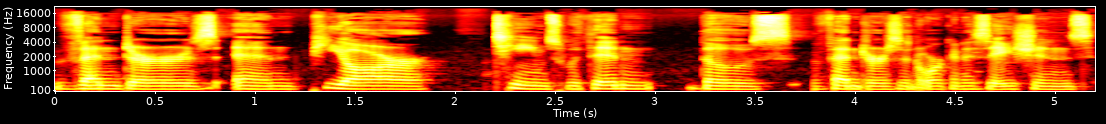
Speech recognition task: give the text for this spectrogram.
vendors and PR teams within those vendors and organizations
